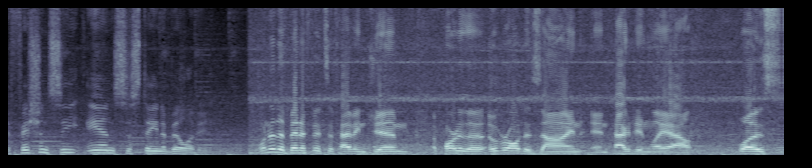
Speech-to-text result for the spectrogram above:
efficiency and sustainability. One of the benefits of having Jim a part of the overall design and packaging layout was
